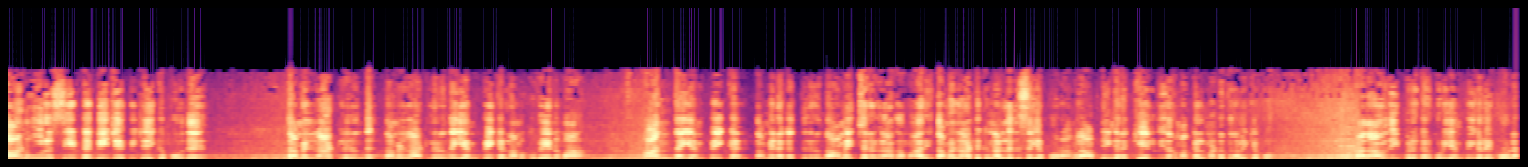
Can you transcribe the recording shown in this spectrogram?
நானூறு சீட்டு பிஜேபி ஜெயிக்க போது தமிழ்நாட்டிலிருந்து தமிழ்நாட்டிலிருந்து எம்பிக்கள் நமக்கு வேணுமா? அந்த எம்பிக்கள் தமிழகத்திலிருந்து அமைச்சர்களாக மாறி தமிழ்நாட்டுக்கு நல்லது செய்ய போகிறாங்களா அப்படிங்கிற கேள்வி தான் மக்கள் மன்றத்தில் வைக்க போகிறோம் அதாவது இப்போ இருக்கக்கூடிய எம்பிகளை போல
